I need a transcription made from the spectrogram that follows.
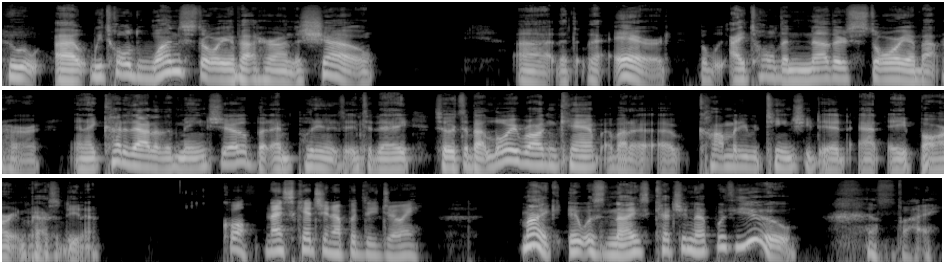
who uh, we told one story about her on the show uh, that, that aired, but I told another story about her, and I cut it out of the main show, but I'm putting it in today. So it's about Lori Roggenkamp, about a, a comedy routine she did at a bar in Pasadena. Cool. Nice catching up with you, Joey. Mike, it was nice catching up with you. Bye.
